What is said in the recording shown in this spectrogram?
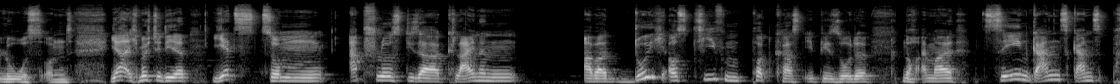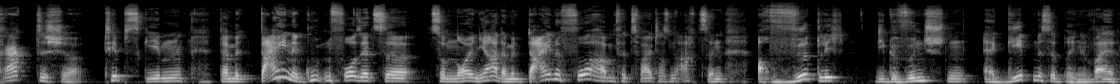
los. Und ja, ich möchte dir jetzt zum Abschluss dieser kleinen, aber durchaus tiefen Podcast-Episode noch einmal zehn ganz, ganz praktische Tipps geben, damit deine guten Vorsätze zum neuen Jahr, damit deine Vorhaben für 2018 auch wirklich die gewünschten Ergebnisse bringen, weil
